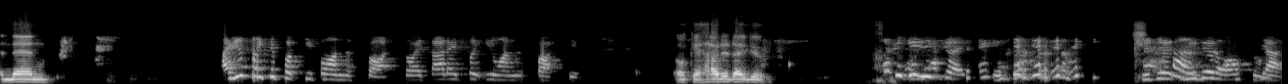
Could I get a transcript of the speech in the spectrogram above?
and then I just like to put people on the spot, so I thought I'd put you on the spot too. okay, how did I do? You Good. You did, you did awesome. Yeah.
